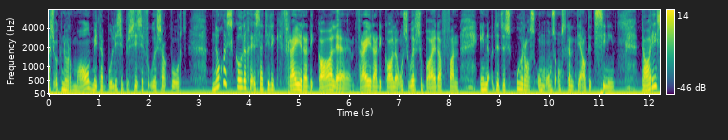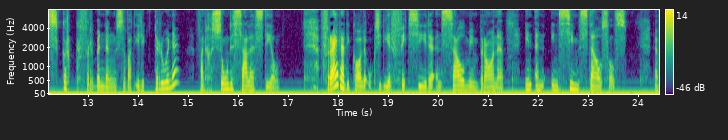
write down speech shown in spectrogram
as ook normaal metabolische processe veroorzaak word. Nog een skuldige is natuurlijk vry radikale, vry radikale, ons hoor so baie daarvan, en dit is oorals om ons, ons kan het nie altyd sien nie. Daar is skirkverbindings wat elektrone van gezonde celle steel. Vry radikale oxideer vetsede in celmembrane en in enzymstelsels. Nou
